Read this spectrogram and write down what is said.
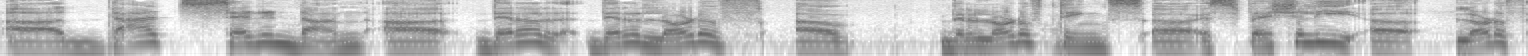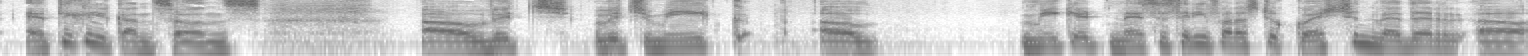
that said and done, there are there are a lot of there are a lot of things, uh, especially a uh, lot of ethical concerns, uh, which which make uh, make it necessary for us to question whether uh,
